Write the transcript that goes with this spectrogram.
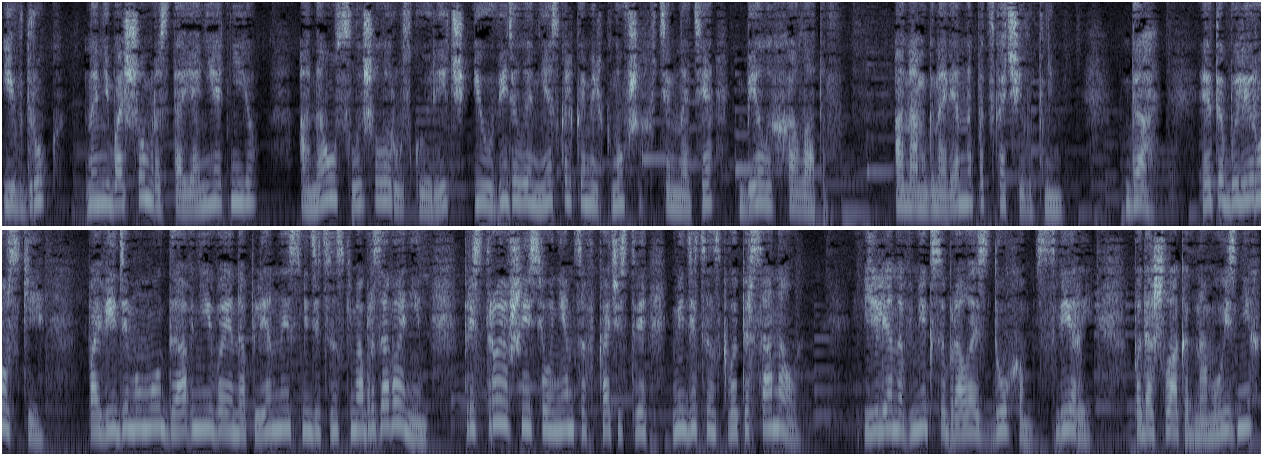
И вдруг, на небольшом расстоянии от нее, она услышала русскую речь и увидела несколько мелькнувших в темноте белых халатов. Она мгновенно подскочила к ним. Да, это были русские, по-видимому, давние военнопленные с медицинским образованием, пристроившиеся у немцев в качестве медицинского персонала. Елена вмиг собралась с духом, с верой, подошла к одному из них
